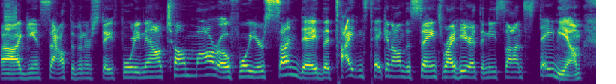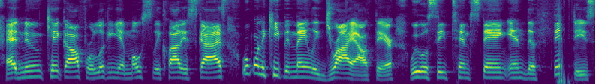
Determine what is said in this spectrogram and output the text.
uh, again south of Interstate 40. Now tomorrow for your Sunday, the Titans taking on the Saints right here at the Nissan Stadium at noon kickoff. We're looking at mostly cloudy skies. We're going to keep it mainly dry out there. We will see temps staying in the 50s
